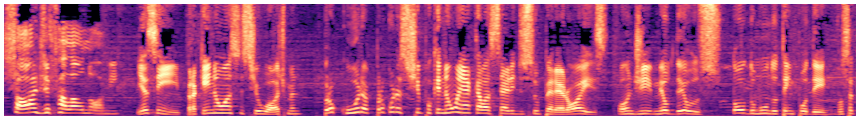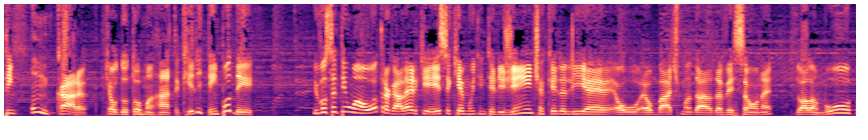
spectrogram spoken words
só de falar o nome. E assim, pra quem não assistiu Watchmen, procura, procura assistir porque não é aquela série de super-heróis onde, meu Deus, todo mundo tem poder. Você tem um cara, que é o Dr. Manhattan, que ele tem poder. E você tem uma outra galera, que esse aqui é muito inteligente, aquele ali é, é o, é o Batman da, da versão, né, do Alan Moore.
